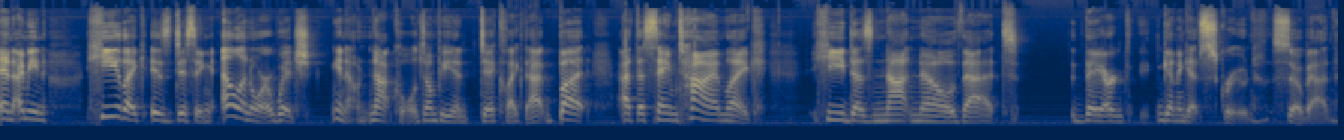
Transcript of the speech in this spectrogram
And I mean, he like is dissing Eleanor, which you know, not cool. Don't be a dick like that. But at the same time, like he does not know that they are gonna get screwed so bad,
